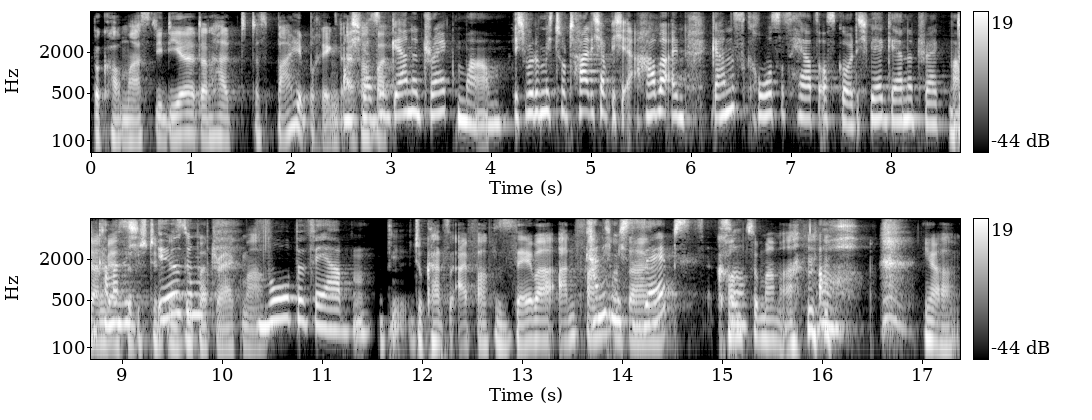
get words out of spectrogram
bekommen hast, die dir dann halt das beibringt. Oh, ich wäre so gerne Drag Mom. Ich würde mich total, ich habe ich habe ein ganz großes Herz aus Gold. Ich wäre gerne Drag Mom. Dann Kann man wärst du sich bestimmt eine super Drag Mom. Wo bewerben? du kannst einfach selber anfangen. Kann ich mich sagen, selbst Komm so- zu Mama. Oh, ja.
